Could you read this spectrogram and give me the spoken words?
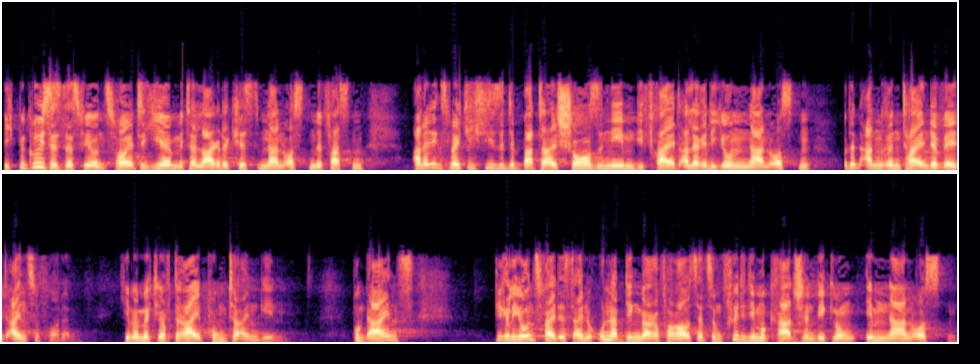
Ich begrüße es, dass wir uns heute hier mit der Lage der Christen im Nahen Osten befassen. Allerdings möchte ich diese Debatte als Chance nehmen, die Freiheit aller Religionen im Nahen Osten und in anderen Teilen der Welt einzufordern. Hierbei möchte ich auf drei Punkte eingehen. Punkt eins Die Religionsfreiheit ist eine unabdingbare Voraussetzung für die demokratische Entwicklung im Nahen Osten.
